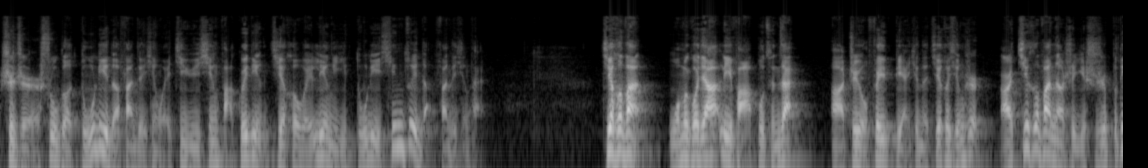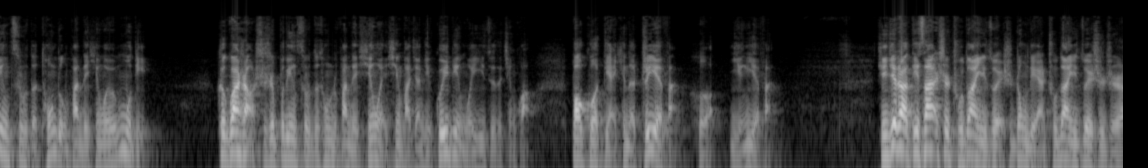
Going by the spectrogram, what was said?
是指数个独立的犯罪行为基于刑法规定结合为另一独立新罪的犯罪形态。结合犯，我们国家立法不存在啊，只有非典型的结合形式。而集合犯呢，是以实施不定次数的同种犯罪行为为目的，客观上实施不定次数的同种犯罪行为，刑法将其规定为一罪的情况。包括典型的职业犯和营业犯。紧接着，第三是处断一罪，是重点。处断一罪是指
